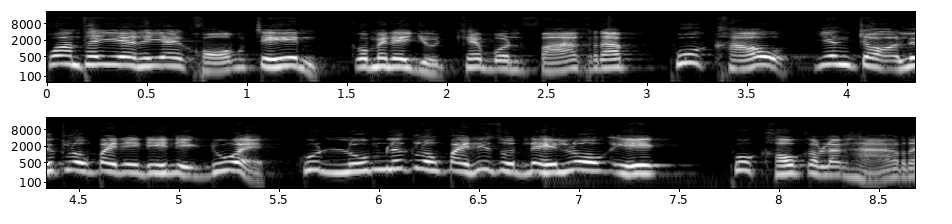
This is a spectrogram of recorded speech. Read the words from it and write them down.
ความทะเยอทะยานของจีนก็ไม่ได้หยุดแค่บนฟ้าครับ พวกเขายังเจาะลึกลงไปในดินอีกด้วยขุดลุมลึกลงไปที่สุดในโลกอีก พวกเขากำลังหาอะไร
